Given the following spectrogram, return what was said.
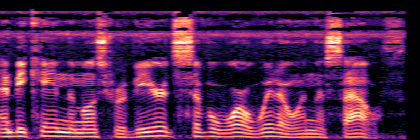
and became the most revered Civil War widow in the South.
